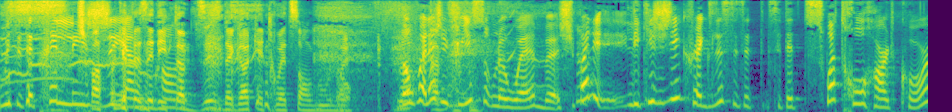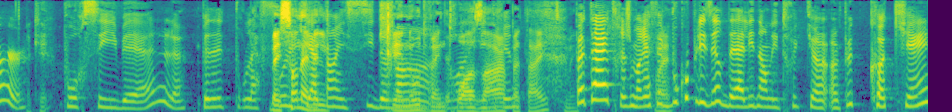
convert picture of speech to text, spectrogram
Oui, c'était très léger. Je pense qu'elle Anne faisait des Frank. top 10 de gars qu'elle trouvait de son goût, non. Donc voilà, j'ai fouillé sur le web. Je suis pas allée- les Kijiji et Craigslist, c'était- c'était soit trop hardcore OK. pour CIBL, peut-être pour la foule Ben, si on qui avait attend le ici devant Créneau de devant les 23 heures, vitrines. peut-être. mais- Peut-être, je m'aurais fait Ouais. beaucoup plaisir d'aller dans des trucs un, un peu coquins.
